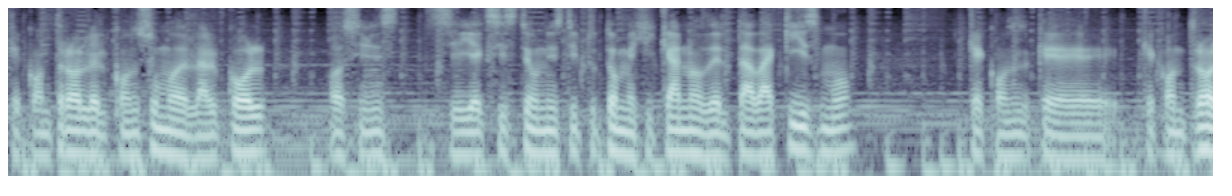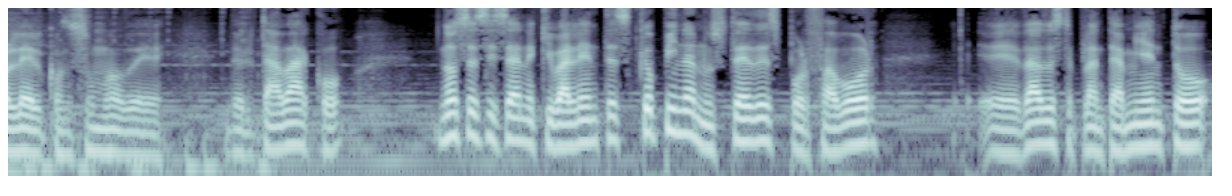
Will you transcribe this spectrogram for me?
que controle el consumo del alcohol o si, existe un Instituto Mexicano del Tabaquismo que, que, controle el consumo de, del tabaco. No sé si sean equivalentes. ¿Qué opinan ustedes, por favor, eh, dado este planteamiento?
